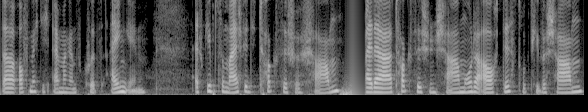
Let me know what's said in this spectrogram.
Darauf möchte ich einmal ganz kurz eingehen. Es gibt zum Beispiel die toxische Scham. Bei der toxischen Scham oder auch destruktive Scham,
